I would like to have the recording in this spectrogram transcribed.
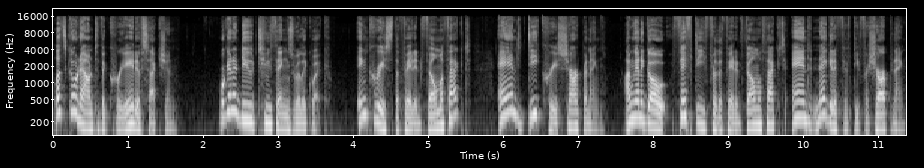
let's go down to the creative section. We're going to do two things really quick. Increase the faded film effect and decrease sharpening. I'm going to go 50 for the faded film effect and negative 50 for sharpening,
